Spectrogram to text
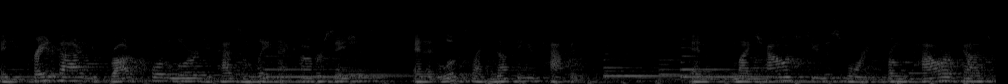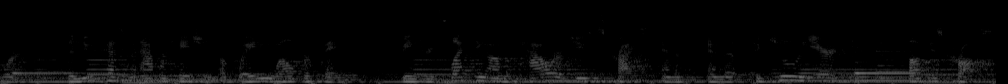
And you've prayed about it, you've brought it before the Lord, you've had some late night conversations, and it looks like nothing is happening. And my challenge to you this morning, from the power of God's Word, the New Testament application of waiting well for faith means reflecting on the power of Jesus Christ and the, and the peculiarity of his cross.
